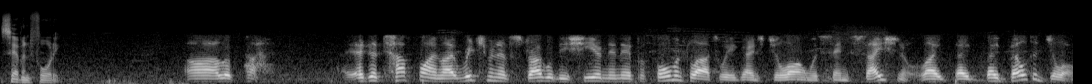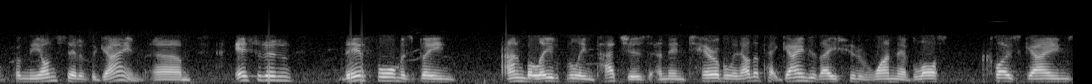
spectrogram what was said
7:40. Oh, look, uh, it's a tough one. Like Richmond have struggled this year, and then their performance last week against Geelong was sensational. Like they they belted Geelong from the onset of the game. Um, Essendon, their form has been unbelievable in patches and then terrible in other pa- games that they should have won. They've lost close games.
